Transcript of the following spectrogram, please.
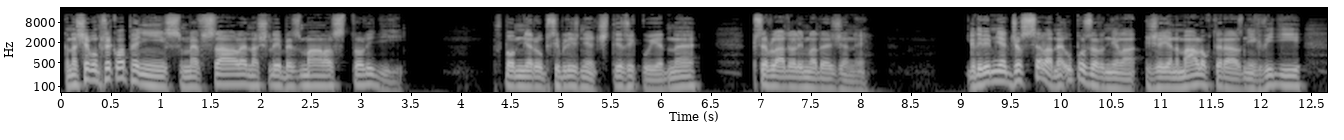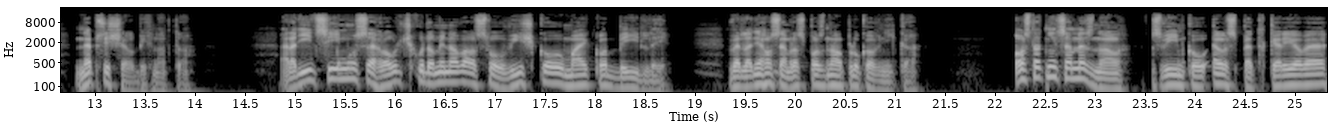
K našemu překvapení jsme v sále našli bezmála sto lidí. V poměru přibližně čtyři ku jedné převládaly mladé ženy. Kdyby mě Josela neupozornila, že jen málo která z nich vidí, nepřišel bych na to. Radícímu se hloučku dominoval svou výškou Michael Beadley. Vedle něho jsem rozpoznal plukovníka. Ostatní jsem neznal, s výjimkou Elspeth Kerryové,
